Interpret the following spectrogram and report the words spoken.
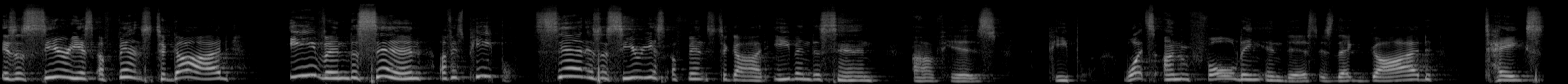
is a serious offense to God, even the sin of his people. Sin is a serious offense to God, even the sin of his people. What's unfolding in this is that God takes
